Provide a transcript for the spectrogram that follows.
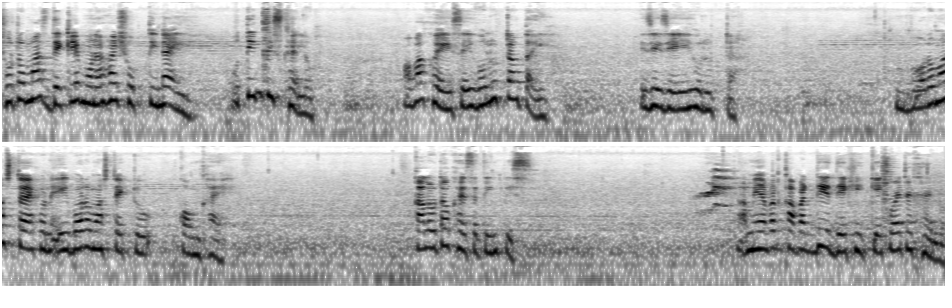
ছোট মাছ দেখলে মনে হয় শক্তি নাই। ও তিন পিস খেলো। অবাক হয়ে গেছে, এই হলুদটাও তাই। এই যে যে, এই হলুদটা। বড় মাছটা এখন, এই বড় মাছটা একটু কম খায়। কালোটাও খাইছে তিন পিস আমি আবার খাবার দিয়ে দেখি কে কয়টা খাইলো।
